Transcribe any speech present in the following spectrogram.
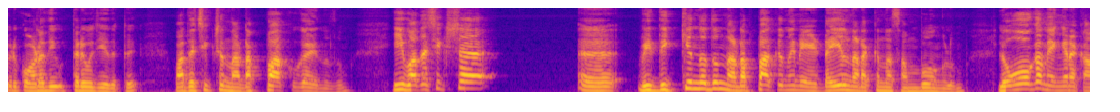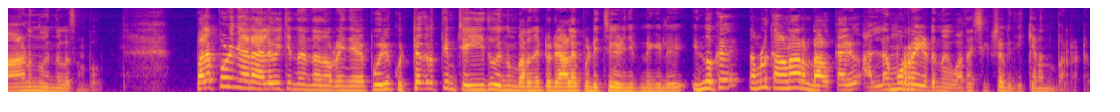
ഒരു കോടതി ഉത്തരവ് ചെയ്തിട്ട് വധശിക്ഷ നടപ്പാക്കുക എന്നതും ഈ വധശിക്ഷ വിധിക്കുന്നതും നടപ്പാക്കുന്നതിന് ഇടയിൽ നടക്കുന്ന സംഭവങ്ങളും ലോകം എങ്ങനെ കാണുന്നു എന്നുള്ള സംഭവം. പലപ്പോഴും ഞാൻ ആലോചിക്കുന്നത് എന്താന്ന് പറഞ്ഞു കഴിഞ്ഞാൽ ഇപ്പോൾ ഒരു കുറ്റകൃത്യം ചെയ്തു എന്നും പറഞ്ഞിട്ട് ഒരാളെ പിടിച്ചു കഴിഞ്ഞിട്ടുണ്ടെങ്കിൽ ഇന്നൊക്കെ നമ്മൾ കാണാറുണ്ട് ആൾക്കാർ അലമുറയിടുന്നത് വധശിക്ഷ വിധിക്കണം എന്ന് പറഞ്ഞിട്ട്.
